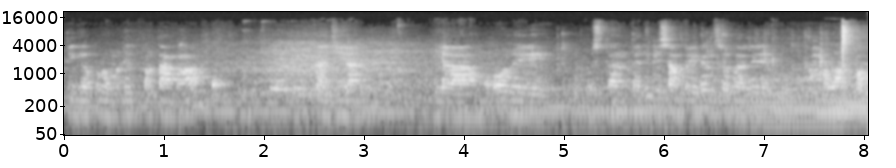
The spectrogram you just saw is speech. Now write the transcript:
30 menit pertama kajian yang oleh Ustaz tadi disampaikan sebagai halaqah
